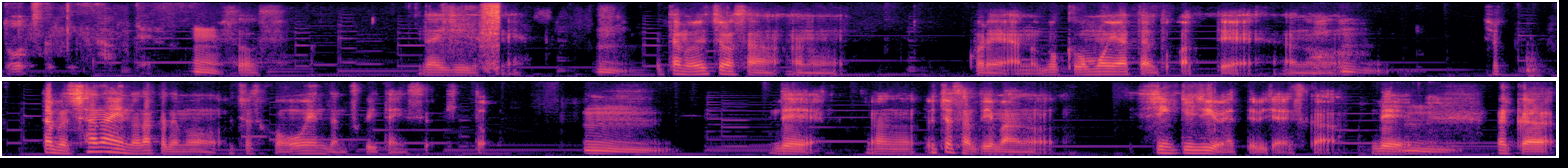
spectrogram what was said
どう作っていくかみたいな。うん。そうです。大事ですね。うん。多分、内野さん、あの、これ、あの僕思い当たるとこあって、あの、うん。ちょ多分社内の中でも、内野さんこう応援団作りたいんですよ、きっと。うん。で、あの、内野さんって今、あの、新規事業やってるじゃないですか。で、うん。なんか、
